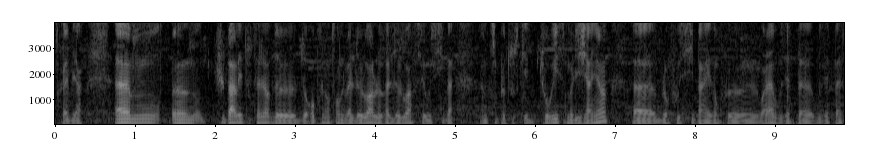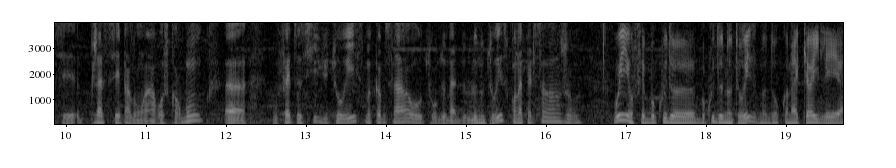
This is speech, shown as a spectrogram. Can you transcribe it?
Très bien. Euh, euh, tu parlais tout à l'heure de, représentants du Val-de-Loire. Le Val-de-Loire, c'est aussi bah, un petit peu tout ce qui est tourisme ligérien. Euh, par exemple, voilà, vous êtes, vous êtes passé, placé pardon, à Roche-Corbon. vous faites aussi du tourisme comme ça autour de, bah, de le tourisme qu'on appelle ça. Hein, oui, on fait beaucoup de, beaucoup de. Donc on accueille les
